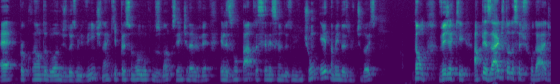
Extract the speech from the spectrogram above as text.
é por conta do ano de 2020, né, que pressionou o lucro dos bancos e a gente deve ver eles voltar a crescer nesse ano de 2021 e também 2022. Então, veja que, apesar de toda essa dificuldade,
